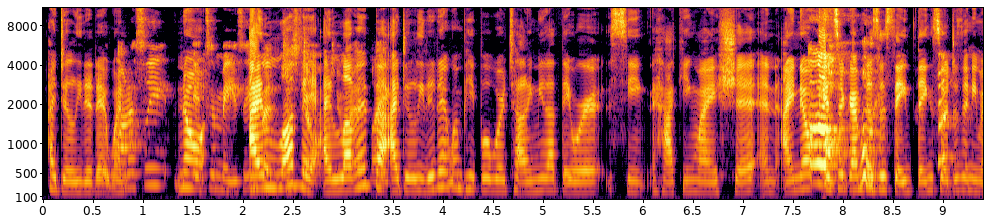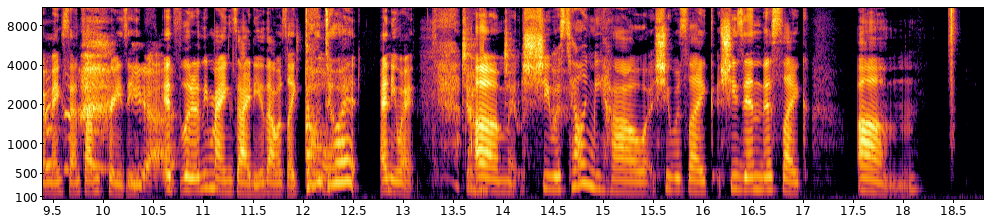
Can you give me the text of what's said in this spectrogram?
I deleted it when honestly, No, it's amazing. I love it. I love it, but Like, I deleted it when people were telling me that they were seeing hacking my shit, and I know Oh. Instagram does the same thing, so it doesn't even make sense. I'm crazy. Yeah. It's literally my anxiety that was like, "Don't do Oh. it." Anyway, don't um, do it. she was telling me how she was like, she's in this like, um,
